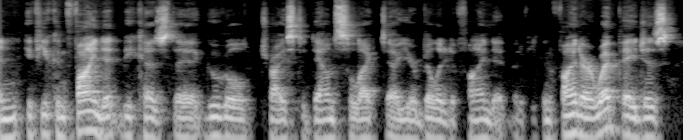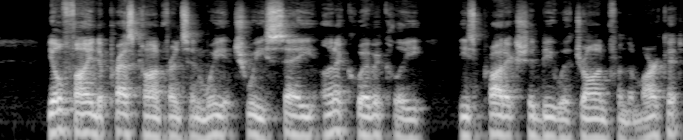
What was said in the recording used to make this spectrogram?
And if you can find it, because the Google tries to down select uh, your ability to find it, but if you can find our web pages, you'll find a press conference in which we say unequivocally these products should be withdrawn from the market.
